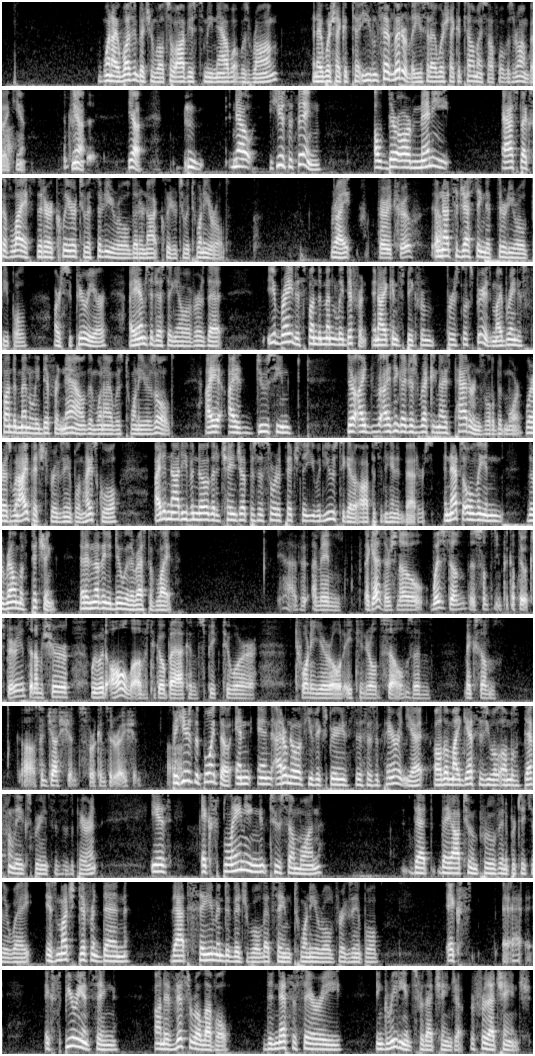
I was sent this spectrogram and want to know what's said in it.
when I wasn't pitching well, it's so obvious to me now what was wrong. And I wish I could tell, he said literally, he said, I wish I could tell myself what was wrong, but I can't. Interesting. Yeah. now, here's the thing. There are many aspects of life that are clear to a 30 year old that are not clear to a 20 year old. Right? Very true. Yeah. I'm not suggesting that 30 year old people are superior. I am suggesting, however, that your brain is fundamentally different. And I can speak from personal experience. My brain is fundamentally different now than when I was 20 years old. I, I do seem there I, I think I just recognize patterns a little bit more. Whereas when I pitched, for example, in high school, I did not even know that a changeup is the sort of pitch that you would use to get opposite-handed batters, and that's only in the realm of pitching. That has nothing to do with the rest of life. Yeah, I mean, again, there's no wisdom is something you pick up through experience, and I'm sure we would all love to go back and speak to our 20 year old, 18 year old selves and make some uh, suggestions for consideration. But here's the point, though, and and I don't know if you've experienced this as a parent yet. Although my guess is you will almost definitely experience this as a parent. Is explaining to someone that they ought to improve in a particular way is much different than that same individual, that same 20 year old, for example, ex- experiencing on a visceral level the necessary ingredients for that change up, for that change.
